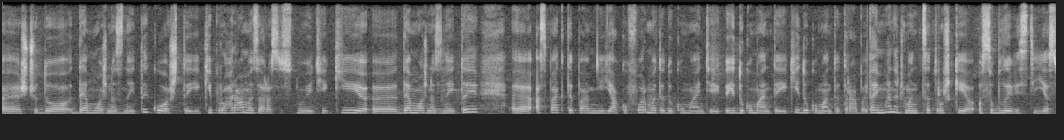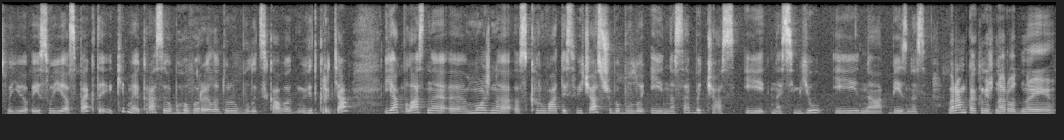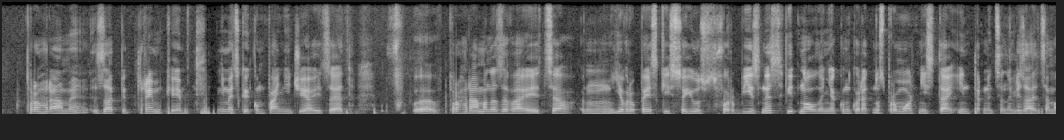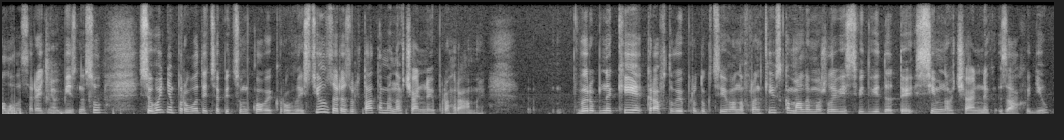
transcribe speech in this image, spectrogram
е, щодо де можна знайти кошти, які програми зараз існують, які е, де можна знайти е, аспекти певні, як оформити документи, і документи, які документи треба. Тайм-менеджмент це трошки особливість, є свої, є свої аспекти, які ми якраз і обговорили. Дуже було цікаве відкриття, як власне можна скерувати свій час, щоб було і на себе час, і на сім'ю, і на бізнес. В рамках міжнародної програми за підтримки німецької компанії GIZ е, програма називається Європейський Союз for Business, відновлення конкурентноспроможність та інтернаціоналізація малого середнього бізнесу. Сьогодні проводиться підсумковий круглий стіл за результатами навчальної програми. Виробники крафтової продукції Івано-Франківська мали можливість відвідати сім навчальних заходів.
